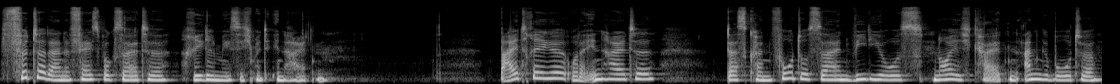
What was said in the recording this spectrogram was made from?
fütter deine Facebook-Seite regelmäßig mit Inhalten. Beiträge oder Inhalte, das können Fotos sein, Videos, Neuigkeiten, Angebote,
